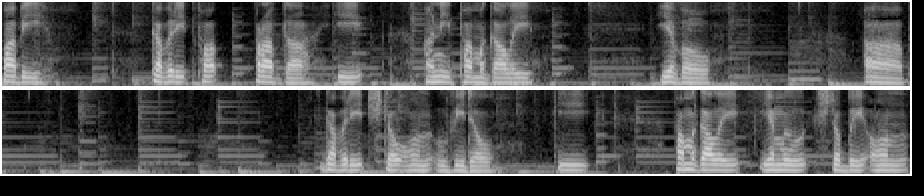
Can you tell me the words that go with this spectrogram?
Баби говорит правда, и они помогали его а, говорить, что он увидел, и помогали ему, чтобы он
